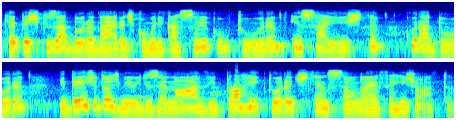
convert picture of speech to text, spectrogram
que é pesquisadora da área de comunicação e cultura, ensaísta, curadora e, desde 2019, pró-reitora de extensão da UFRJ.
